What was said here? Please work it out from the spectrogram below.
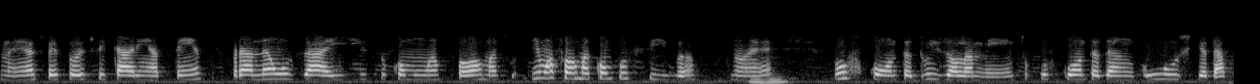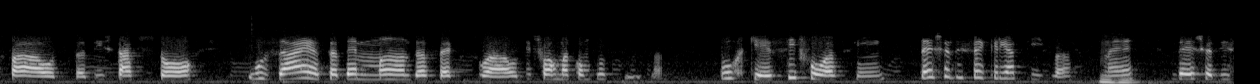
né, as pessoas ficarem atentas para não usar isso como uma forma, de uma forma compulsiva, não é? Uhum por conta do isolamento, por conta da angústia, da falta, de estar só, usar essa demanda sexual de forma compulsiva. Porque se for assim, deixa de ser criativa, uhum. né? deixa de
